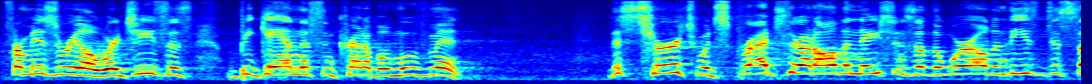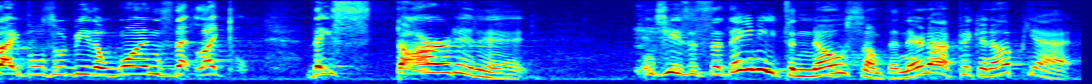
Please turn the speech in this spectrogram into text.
from Israel, where Jesus began this incredible movement. This church would spread throughout all the nations of the world, and these disciples would be the ones that, like, they started it. And Jesus said, they need to know something. They're not picking up yet.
